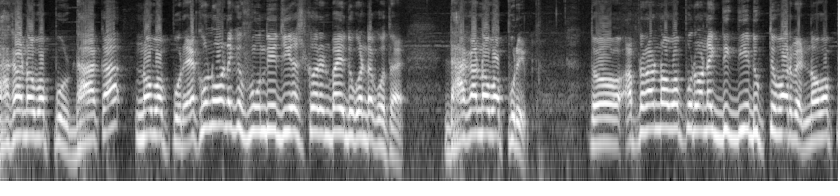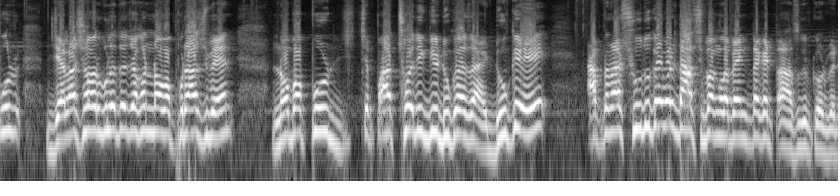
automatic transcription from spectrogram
Dhaka Nawabpur. Dhaka Nawabpur. এখনও অনেকে ফোন দিয়ে জিজ্ঞেস করেন ভাই দোকানটা কোথায়? ঢাকা নবাবপুরে। তো আপনারা নবাবপুর অনেক দিক দিয়ে ঢুকতে পারবেন। নবাবপুর জেলা শহরগুলোতে যখন নবাবপুর আসবেন, নবাবপুর পাঁচ, ছয় দিক দিয়ে ঢুকা যায়। ঢুকে আপনারা শুধু কেবল ডাচ বাংলা ব্যাংকটাকে ট্রান্সফার করবেন।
